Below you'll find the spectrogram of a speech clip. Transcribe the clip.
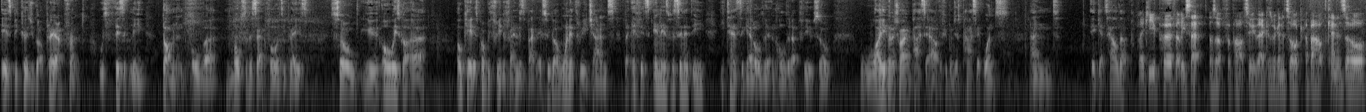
is because you've got a player up front who's physically dominant over most of the centre forwards he plays so you always got a okay, there's probably three defenders back there, so you've got one in three chance. But if it's in his vicinity, he tends to get hold of it and hold it up for you. So why are you going to try and pass it out if you can just pass it once and it gets held up? Like you perfectly set us up for part two there because we're going to talk about Kenneth Zohore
